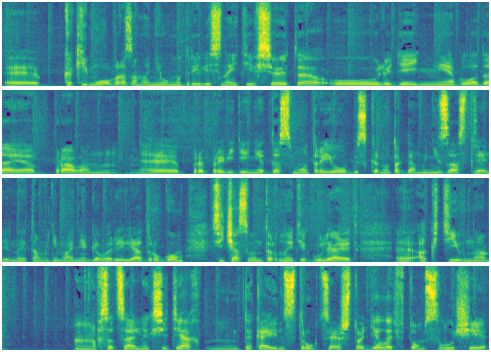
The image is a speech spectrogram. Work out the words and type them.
э, каким образом они умудрились найти все это у людей, не обладая правом э, про- проведения досмотра и обыска. Но тогда мы не заостряли на этом внимание, говорили о другом. Сейчас в интернете гуляет э, активно в социальных сетях такая инструкция, что делать в том случае,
